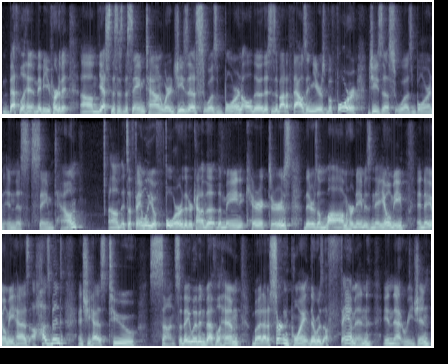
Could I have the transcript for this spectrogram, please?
Bethlehem. Maybe you've heard of it. Um, yes, this is the same town where Jesus was born, although this is about a thousand years before Jesus was born in this same town. Um, it's a family of four that are kind of the, the main characters. There's a mom, her name is Naomi, and Naomi has a husband and she has two son. So they live in Bethlehem, but at a certain point, there was a famine in that region.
